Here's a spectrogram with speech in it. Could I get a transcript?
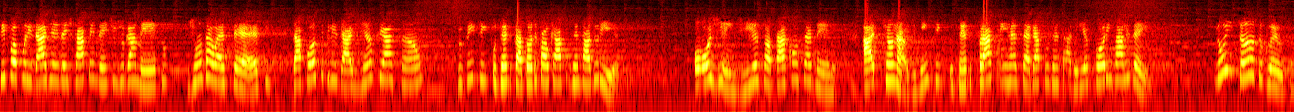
Se for por idade, ainda está pendente o julgamento junto ao STF da possibilidade de ampliação dos 25% para toda e qualquer aposentadoria. Hoje em dia só está concedendo adicional de 25% para quem recebe aposentadoria por invalidez. No entanto, Gleuton,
